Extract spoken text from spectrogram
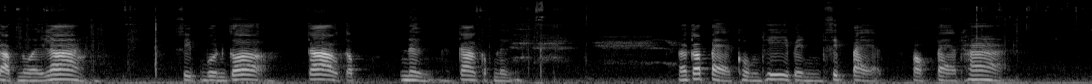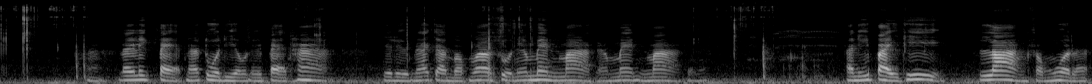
กับหน่วยล่างสิบบนก็เก้ากับหนึ่งเก้ากับหนึ่ง แล้วก็แปดคงที่เป็นสิบแปดออกแปดห้าได้เลขแปดนะ ตัวเดียวเลยแปดห้าอย่าลืมนะอาจารย์บอกว่าสูตรนี้แม่นมากนะแม่นมากนะอันนี้ไปที่ล่างสองงวดแล้ว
